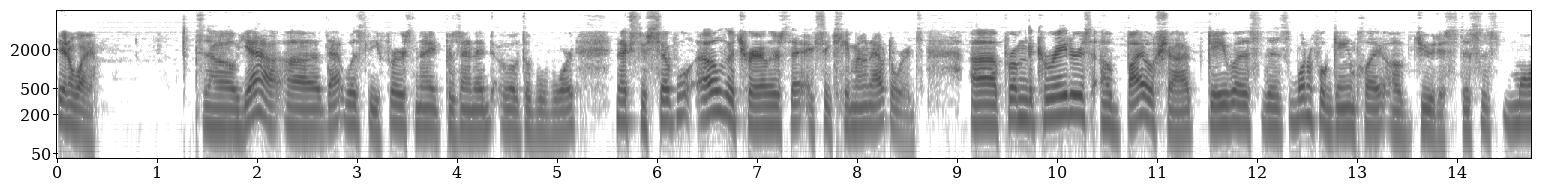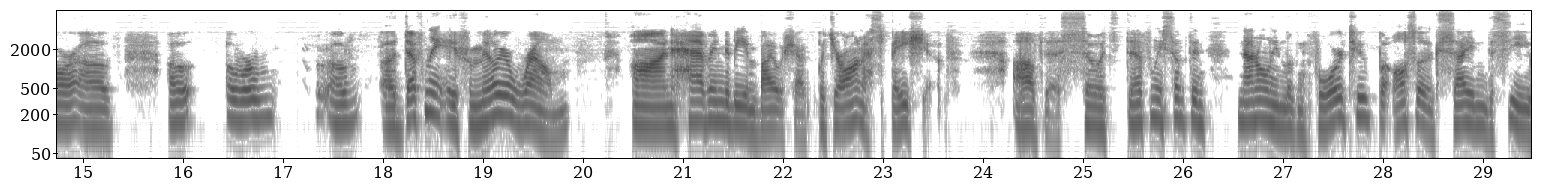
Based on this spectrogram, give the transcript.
in a way. So yeah, uh, that was the first night presented of the award. Next to several other trailers that actually came out afterwards. Uh, from the creators of Bioshock, gave us this wonderful gameplay of Judas. This is more of a, a, a, a definitely a familiar realm on having to be in Bioshock, but you're on a spaceship of this. So it's definitely something not only looking forward to, but also exciting to see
